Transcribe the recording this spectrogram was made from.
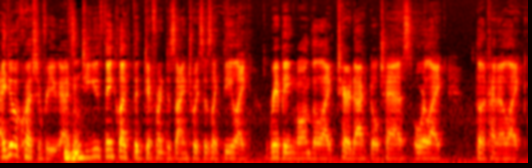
I do have a question for you guys. Mhm. Do you think like the different design choices, like the like ribbing on the like pterodactyl chest, or like the kind of like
